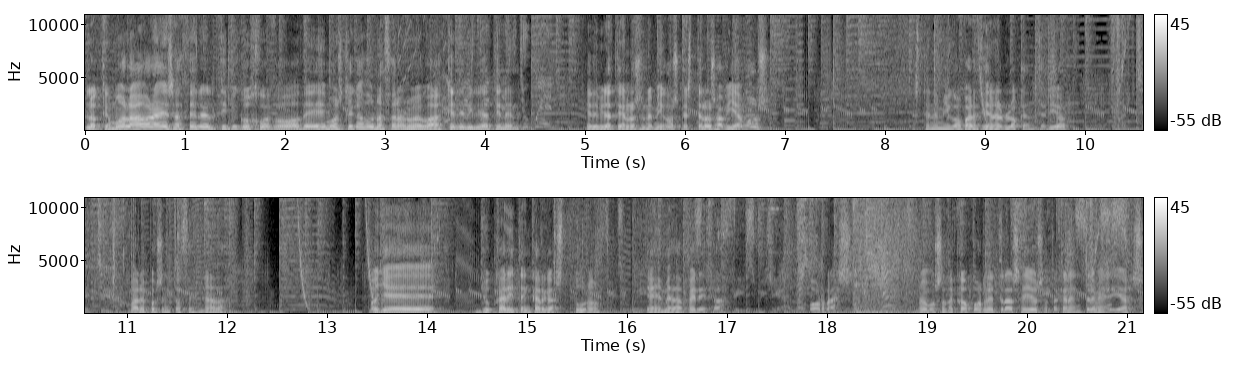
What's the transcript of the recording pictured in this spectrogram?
Lo que mola ahora es hacer el típico juego de hemos llegado a una zona nueva, ¿qué debilidad tienen, qué debilidad tienen los enemigos? ¿Este lo sabíamos? ¿Este enemigo aparecía en el bloque anterior? Vale, pues entonces nada. Oye, Yukari, te encargas tú, ¿no? Que a mí me da pereza. Porras. No hemos atacado por detrás, ellos atacan entre medias.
